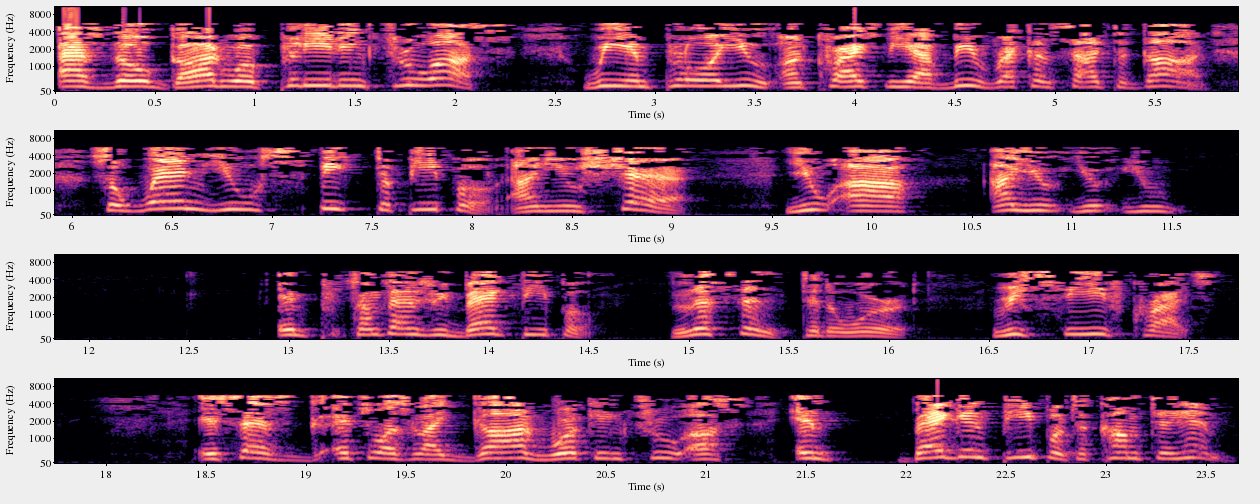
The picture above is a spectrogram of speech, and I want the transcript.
As though God were pleading through us. We implore you on Christ's behalf, be reconciled to God. So when you speak to people and you share, you are, and you, you, you, sometimes we beg people, listen to the word, receive Christ. It says it was like God working through us in begging people to come to Him.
